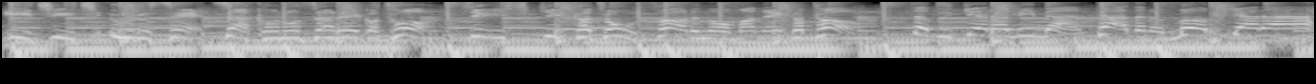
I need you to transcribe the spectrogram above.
いちいちうるせえ雑魚のざれ言自意識過剰猿の真似事。サブキャラ未満ただのモブキャラ。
